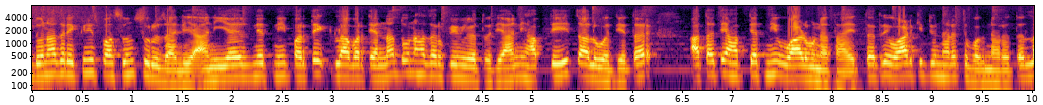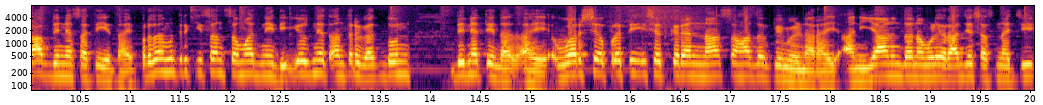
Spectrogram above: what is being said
दोन हजार एकोणीसपासून सुरू झाली. आणि या योजनेतनी प्रत्येक लाभार्थ्यांना दोन हजार रुपये मिळत होते आणि हप्तेही चालू होते. तर आता त्या हप्त्यातनी वाढ होणार आहे. तर ते वाढ किती होणार आहे ते बघणार होतं लाभ देण्यासाठी येत आहे. प्रधानमंत्री किसान सन्मान निधी योजनेत अंतर्गत दोन देण्यात येणार आहे. वर्ष प्रति शेतकऱ्यांना सहा हजार रुपये मिळणार आहे आणि या अनुदानामुळे राज्य शासनाची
